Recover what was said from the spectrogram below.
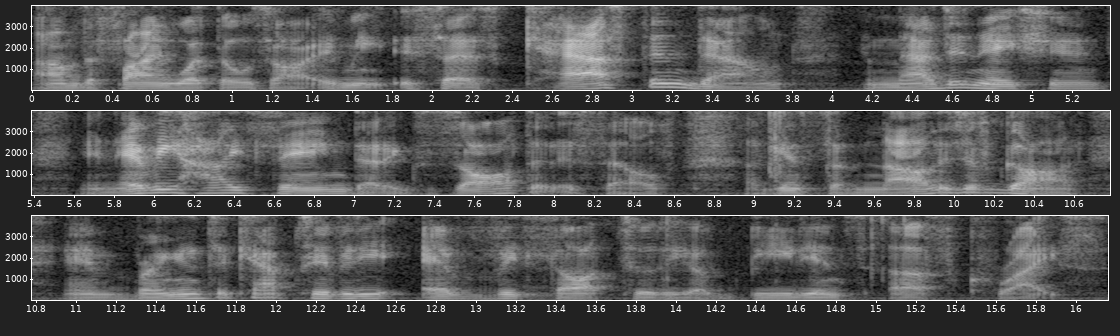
um, define what those are. I mean it says casting down imagination, and every high thing that exalted itself against the knowledge of God, and bring into captivity every thought to the obedience of Christ.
